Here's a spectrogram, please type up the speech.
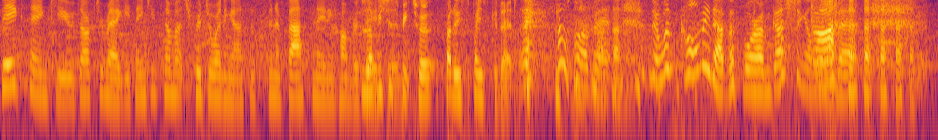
big thank you, Dr. Maggie. Thank you so much for joining us. It's been a fascinating conversation. Lovely to speak to a fellow space cadet. Love it. No one's called me that before. I'm gushing a little bit.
